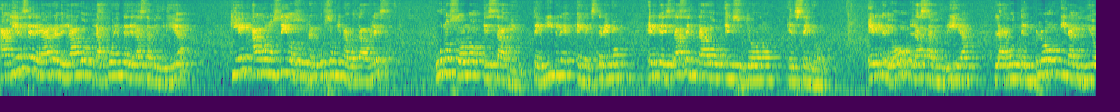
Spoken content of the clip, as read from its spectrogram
¿A quién se le ha revelado la fuente de la sabiduría? ¿Quién ha conocido sus recursos inagotables? Uno solo es sabio, temible en extremo, el que está sentado en su trono el Señor. Él creó la sabiduría, la contempló y la vivió,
